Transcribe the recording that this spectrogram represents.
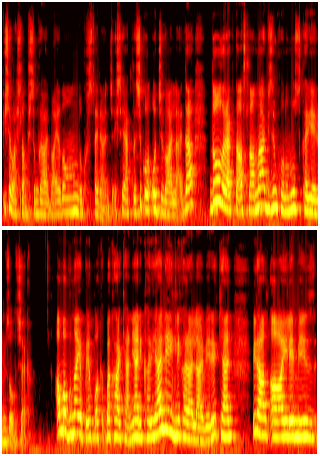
işe başlamıştım galiba ya da 19 sene önce işte yaklaşık o, o civarlarda. Doğal olarak da aslanlar bizim konumuz kariyerimiz olacak. Ama buna yap, yap- bak- bakarken yani kariyerle ilgili kararlar verirken biraz ailemiz,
